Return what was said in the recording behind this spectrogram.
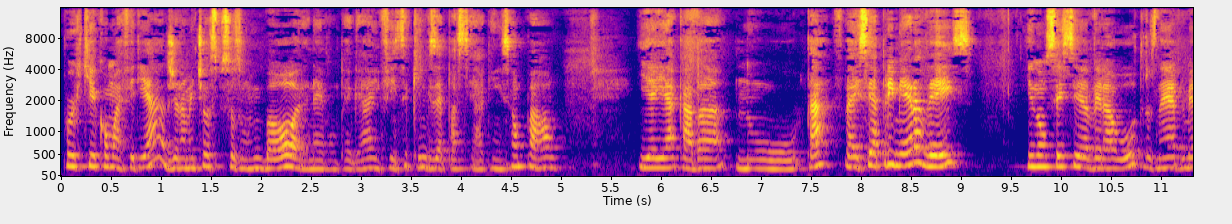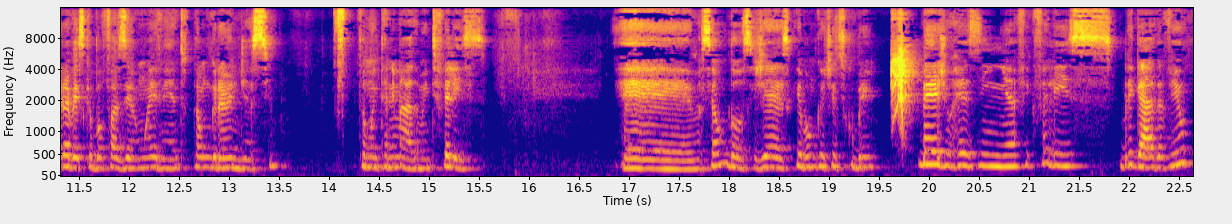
Porque, como é feriado, geralmente as pessoas vão embora, né? Vão pegar, enfim, se quem quiser passear aqui em São Paulo. E aí acaba no. Tá? Vai ser a primeira vez, e não sei se haverá outros, né? A primeira vez que eu vou fazer um evento tão grande assim. Tô muito animada, muito feliz. É, você é um doce, Jéssica. Que bom que eu te descobri. Beijo, Rezinha. Fico feliz. Obrigada, viu?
